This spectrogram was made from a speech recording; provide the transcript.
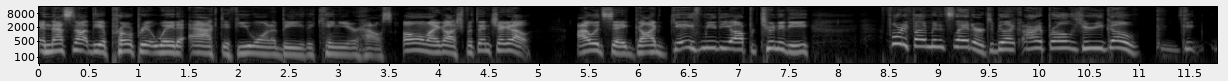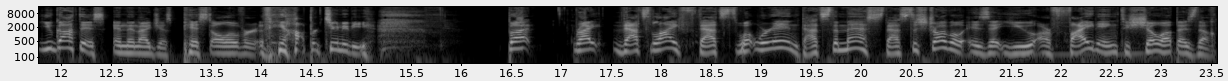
and that's not the appropriate way to act if you want to be the king of your house. Oh my gosh! But then check it out. I would say God gave me the opportunity 45 minutes later to be like, all right, bro, here you go. You got this. And then I just pissed all over the opportunity. But right? That's life. That's what we're in. That's the mess. That's the struggle is that you are fighting to show up as the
